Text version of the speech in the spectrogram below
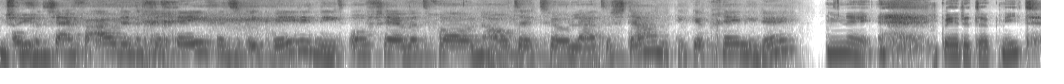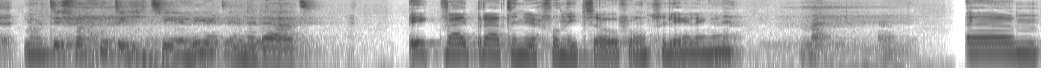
Of het zijn verouderde gegevens, ik weet het niet. Of ze hebben het gewoon altijd zo laten staan. Ik heb geen idee. Nee, ik weet het ook niet. Maar het is wel goed dat je het signaleert, inderdaad. Ik, wij praten in ieder geval niet zo over onze leerlingen. Nee. Maar... Um,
